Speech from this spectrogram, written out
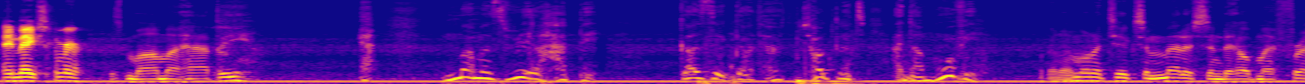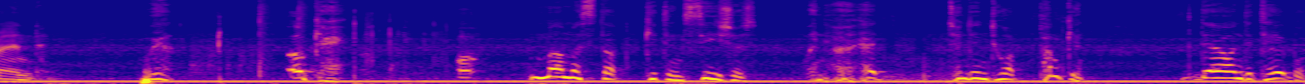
Hey, Mace, come here. Is Mama happy? Yeah, Mama's real happy. Gazi got her chocolates and a movie. But I'm gonna take some medicine to help my friend. Well, okay. Oh, Mama stopped getting seizures when her head turned into a pumpkin. They're on the table.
